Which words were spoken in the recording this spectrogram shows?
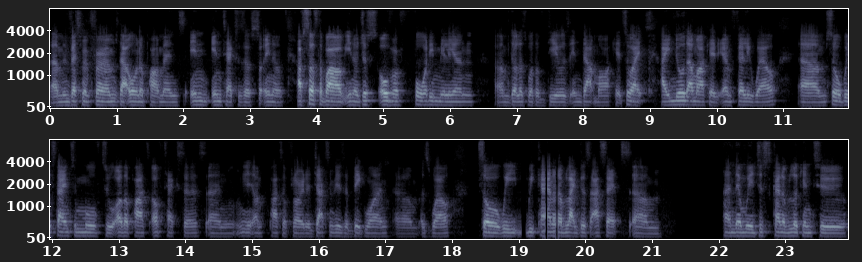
um, investment firms that own apartments in, in Texas. Have, you know, I've sourced about, you know, just over 40 million um, dollars worth of deals in that market. So I, I know that market um, fairly well. Um, so we're starting to move to other parts of Texas and you know, parts of Florida. Jacksonville is a big one um, as well. So we, we kind of like those assets. Um, and then we're just kind of looking to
